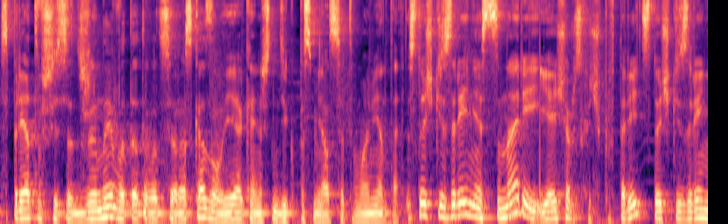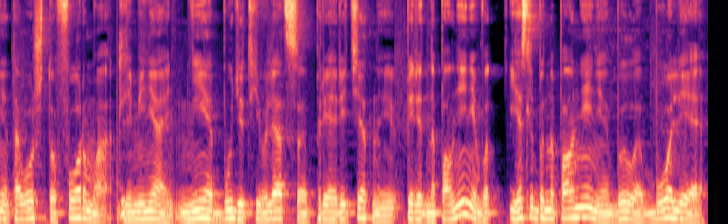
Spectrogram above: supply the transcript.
спрятавшись от жены, вот это вот все рассказывал, я, конечно, дико посмеялся с этого момента. С точки зрения сценария, я еще раз хочу повторить, с точки зрения того, что форма для меня не будет являться приоритетной перед наполнением, вот если бы наполнение было более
